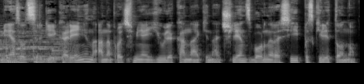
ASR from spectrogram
Меня зовут Сергей Каренин, а напротив меня Юля Канакина, член сборной России по скелетону.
